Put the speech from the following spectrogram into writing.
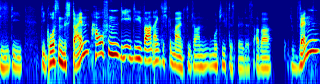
Die, die, die großen Steinhaufen, die, die waren eigentlich gemeint, die waren Motiv des Bildes. Aber wenn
